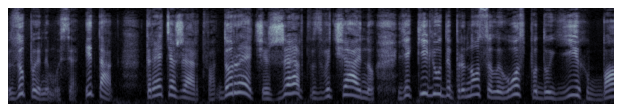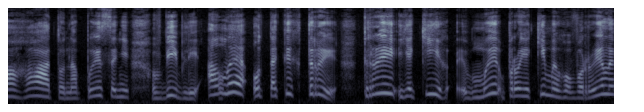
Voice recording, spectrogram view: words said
Зупинимося. І так, третя жертва. До речі, жертв, звичайно, які люди приносили Господу, їх багато написані в Біблії. Але от таких три, три, які ми, про які ми говорили.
